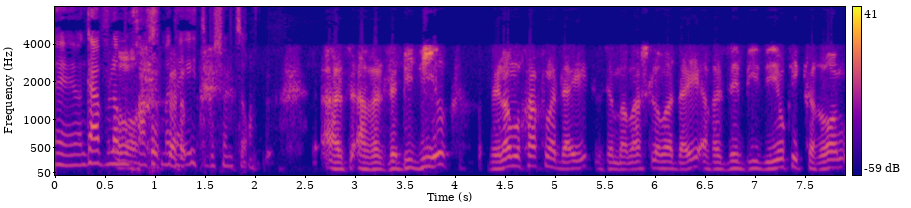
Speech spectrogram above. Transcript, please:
אה, אגב, לא מוכח מדעית בשום צורה. אז, אבל זה בדיוק, זה לא מוכח מדעית, זה ממש לא מדעי, אבל זה בדיוק עיקרון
